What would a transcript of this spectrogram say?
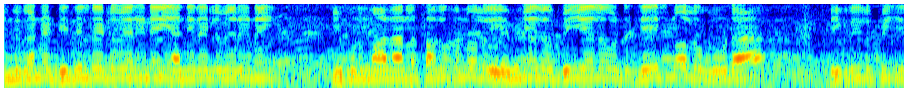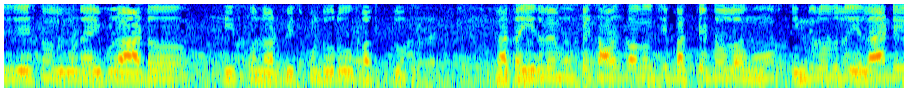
ఎందుకంటే డీజిల్ రేట్లు పెరిగినాయి అన్ని రేట్లు పెరిగినాయి. ఇప్పుడు మా దాంట్లో చదువుకున్న వాళ్ళు ఎంఏలు బిఏలు చేసిన వాళ్ళు కూడా డిగ్రీలు పీజీలు చేసిన వాళ్ళు కూడా ఇప్పుడు ఆటో తీసుకొని నడిపించుకుంటారు బతుకుతారు. గత ఇరవై ముప్పై సంవత్సరాల నుంచి బతికేటోళ్ళము. ఇన్ని రోజులు ఎలాంటి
